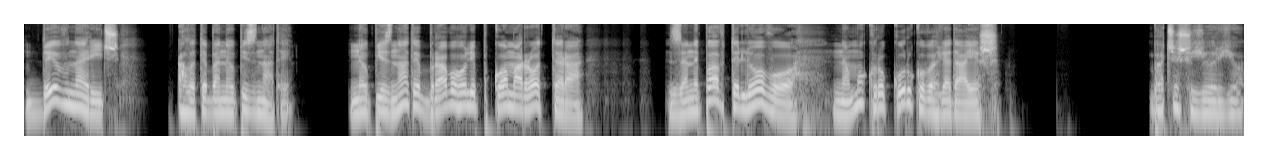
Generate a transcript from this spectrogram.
Дивна річ, але тебе не впізнати. Не впізнати бравого ліпкома Роттера. Занепав ти льову, на мокру курку виглядаєш. Бачиш, Юрію,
